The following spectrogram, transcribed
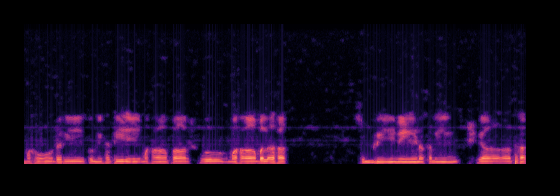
महोदरे तु निहते महापार्श्वो महाबलः। सुग्रीवेण समीक्ष्याथ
